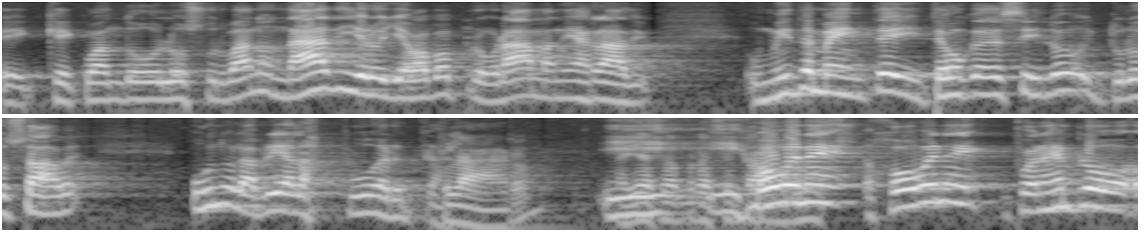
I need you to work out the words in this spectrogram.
eh, que cuando los urbanos nadie lo llevaba a programa ni a radio, humildemente, y tengo que decirlo, y tú lo sabes, uno le abría las puertas. Claro. Y, jóvenes, jóvenes, por ejemplo,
